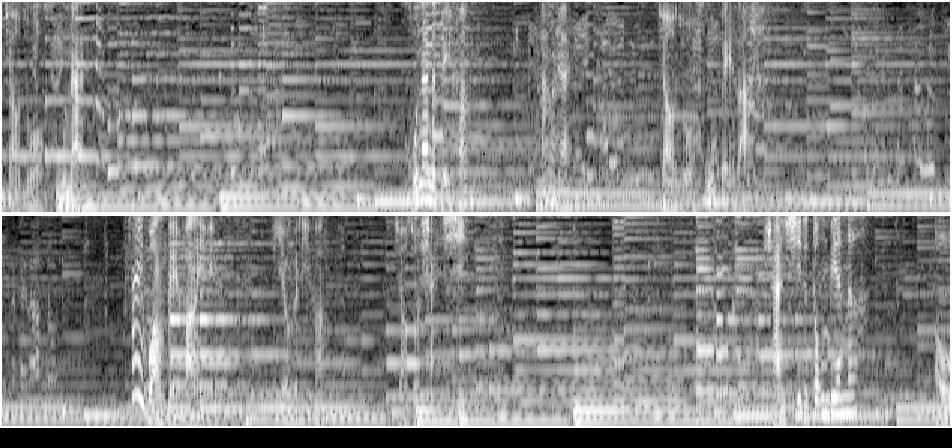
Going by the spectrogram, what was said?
叫做湖南。湖南的北方，当然叫做湖北啦。再往北方一点，有个地方叫做陕西。陕西的东边呢？哦。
